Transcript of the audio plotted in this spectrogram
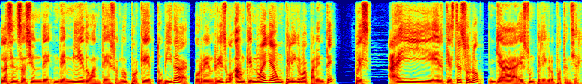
la sensación de, de miedo ante eso, ¿no? Porque tu vida corre en riesgo. Aunque no haya un peligro aparente, pues ahí el que esté solo ya es un peligro potencial.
